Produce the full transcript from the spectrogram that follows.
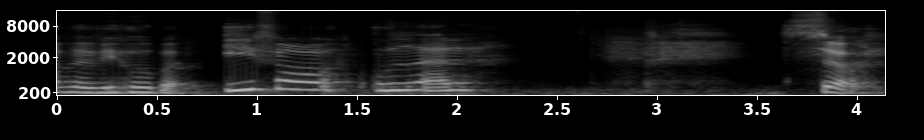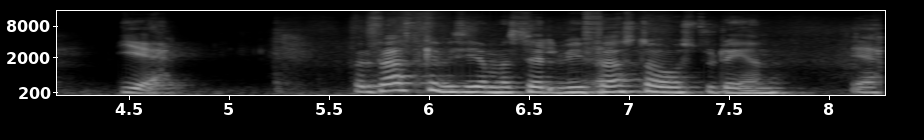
Og hvad vi håber, I får ud af det. Så, Ja. For det første kan vi sige om os selv, vi er førsteårsstuderende ja,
